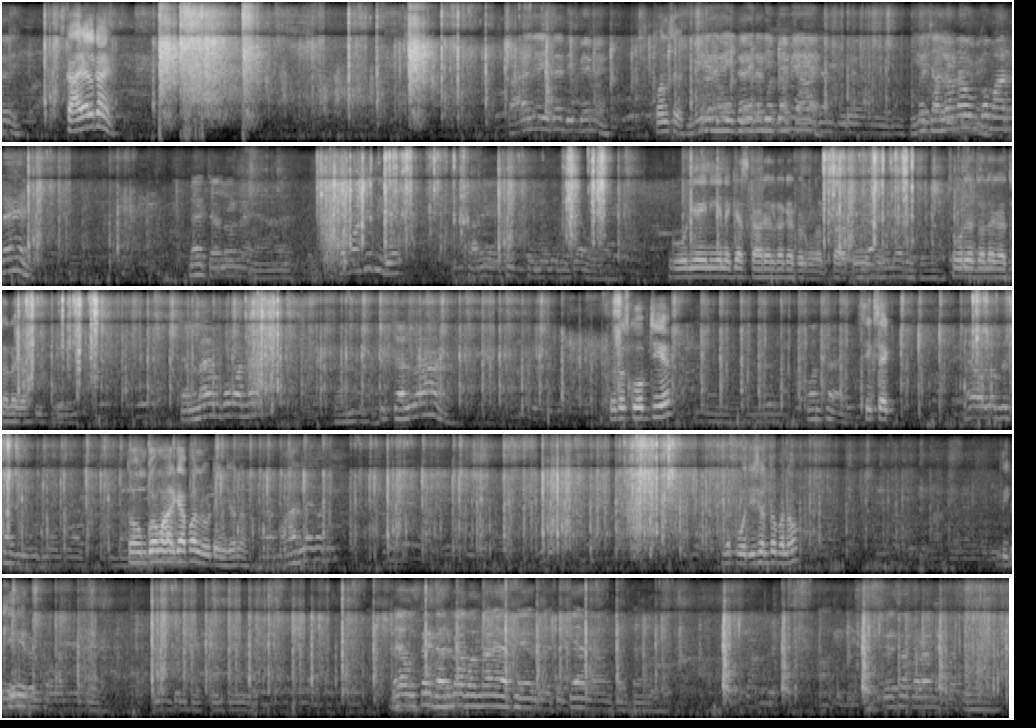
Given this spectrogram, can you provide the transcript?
स्कारल कहाँ है? कारल इधर डिब्बे में। कौन से? ये इधर डिब्बे में है। तो चलो ना उनको मारने नहीं चलो ना यार। तो कौन सी चीज़ है सारे ऐसे खेलोगे तो क्या होगा गोलियाँ ही नहीं है ना क्या स्कारल का क्या करूँगा? अब में। छोड़ दे चलेगा चलेगा। चलना है उनको मारना तो चलना। तो तो स्कोप चाहिए? कौन सा है? सिक्स एक अरे वो लोग तो उनको मार के अपन लूटेंगे ना? मार लेगा तू। पोजीशन तो बनाओ। दिख ही नहीं रहा। मैं उसका घर में बन रहा है फिर में तू क्या नाम करता है? पैसा पड़ा मेरे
